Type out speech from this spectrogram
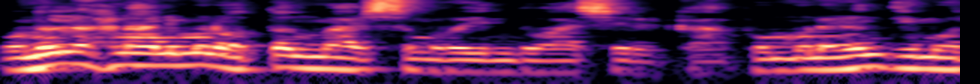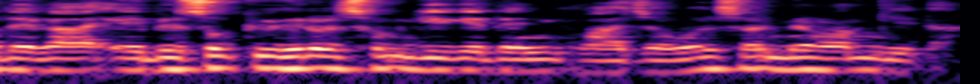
오늘 하나님은 어떤 말씀으로 인도하실까? 본문에는 디모데가 에베소 교회를 섬기게 된 과정을 설명합니다.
